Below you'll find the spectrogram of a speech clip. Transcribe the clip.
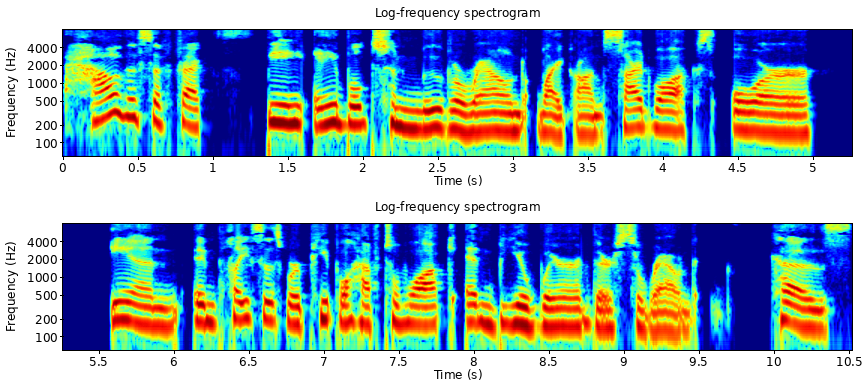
how this affects being able to move around like on sidewalks or in in places where people have to walk and be aware of their surroundings. Cause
